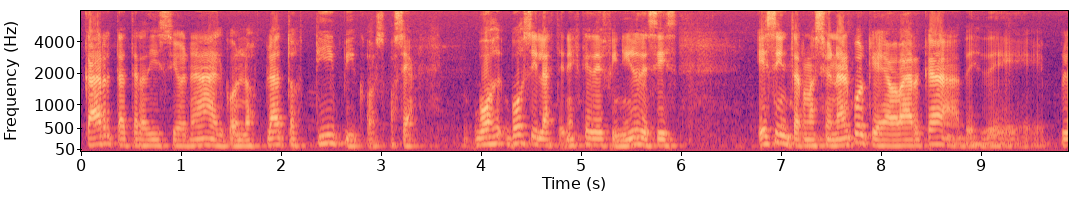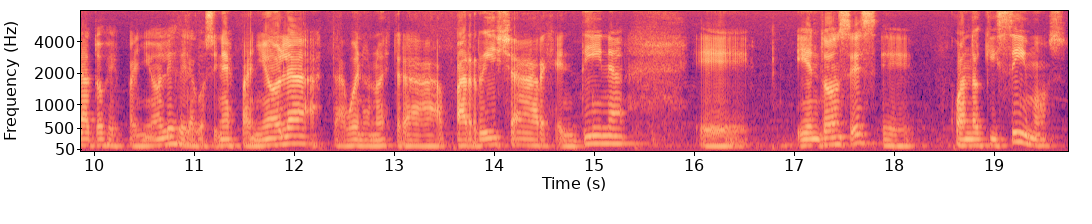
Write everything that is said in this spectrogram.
carta tradicional con los platos típicos, o sea, vos, vos si las tenés que definir decís, es internacional porque abarca desde platos españoles de la cocina española hasta, bueno, nuestra parrilla argentina. eh, y entonces, eh, cuando quisimos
